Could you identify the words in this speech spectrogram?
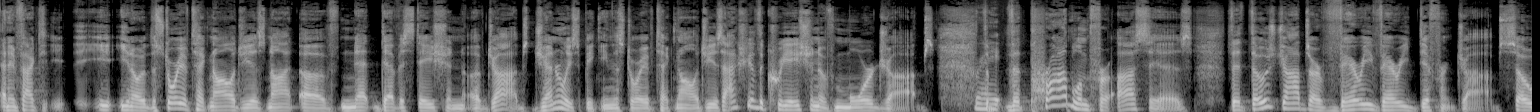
and in fact, y- you know, the story of technology is not of net devastation of jobs. Generally speaking, the story of technology is actually of the creation of more jobs. Right. The, the problem for us is that those jobs are very, very different jobs. So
